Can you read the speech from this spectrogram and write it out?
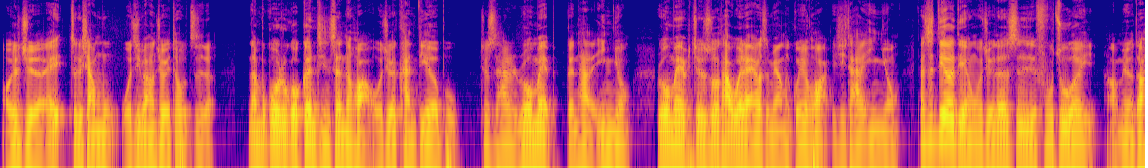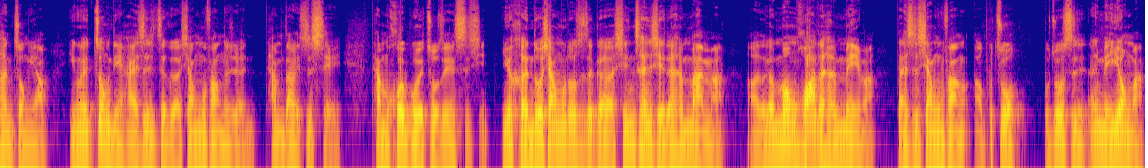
我就觉得，哎，这个项目我基本上就会投资了。那不过如果更谨慎的话，我就会看第二步，就是它的 roadmap 跟它的应用。roadmap 就是说它未来有什么样的规划以及它的应用。但是第二点，我觉得是辅助而已啊，没有到很重要，因为重点还是这个项目方的人，他们到底是谁，他们会不会做这件事情？因为很多项目都是这个行程写得很满嘛，啊，这个梦画得很美嘛，但是项目方啊不做不做事，那没用嘛。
